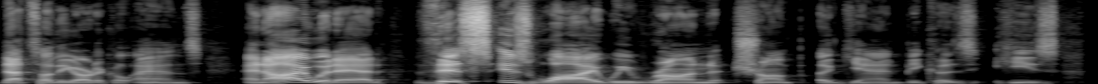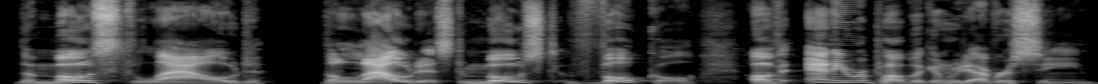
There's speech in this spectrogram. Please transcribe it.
that's how the article ends. And I would add this is why we run Trump again, because he's the most loud, the loudest, most vocal of any Republican we've ever seen,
